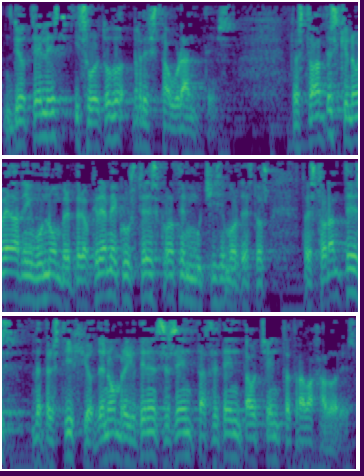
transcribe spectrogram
de hoteles y sobre todo restaurantes. Restaurantes que no voy a dar ningún nombre, pero créanme que ustedes conocen muchísimos de estos. Restaurantes de prestigio, de nombre, que tienen 60, 70, 80 trabajadores.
